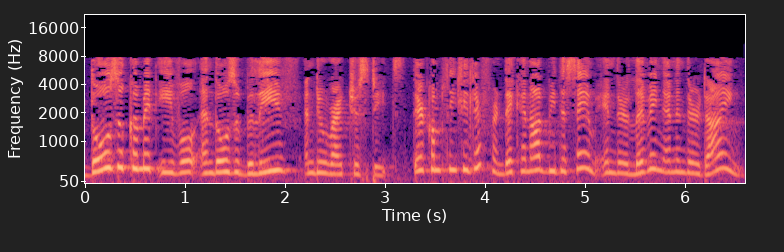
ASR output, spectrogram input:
Those who commit evil and those who believe and do righteous deeds, they're completely different. They cannot be the same in their living and in their dying.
